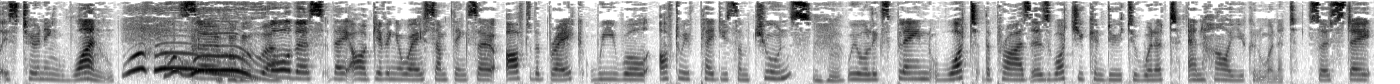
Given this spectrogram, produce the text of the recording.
is turning one. So for this, they are giving away something. So after the break, we will, after we've played you some tunes, mm-hmm. we will explain what the prize is, what you can do to win it, and how you can win it. So stay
